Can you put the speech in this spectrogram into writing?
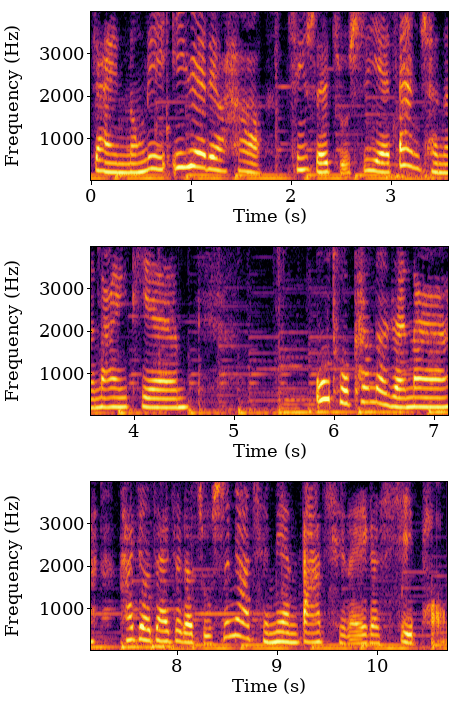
在农历一月六号，清水祖师爷诞辰的那一天，乌图坑的人呢，他就在这个祖师庙前面搭起了一个戏棚，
